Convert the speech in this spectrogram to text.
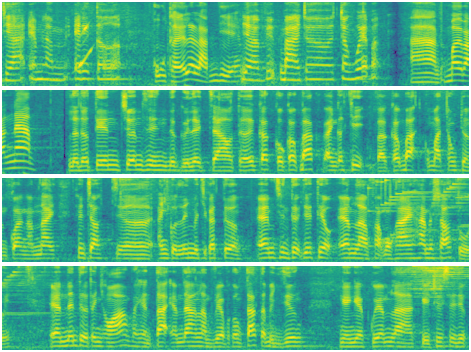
Dạ, em làm editor ạ. cụ thể là làm gì em Dạ, viết bài cho trang web ạ. À mời bạn nam Lời đầu tiên cho em xin được gửi lời chào tới các cô, các bác, các anh, các chị và các bạn có mặt trong trường quay ngày hôm nay. Xin chào ờ, anh Quỳnh Linh và chị Cát Tường. Em xin tự giới thiệu, em là Phạm Ngọc Hai, 26 tuổi. Em đến từ Thanh Hóa và hiện tại em đang làm việc và công tác tại Bình Dương. Nghề nghiệp của em là kỹ sư xây dựng.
